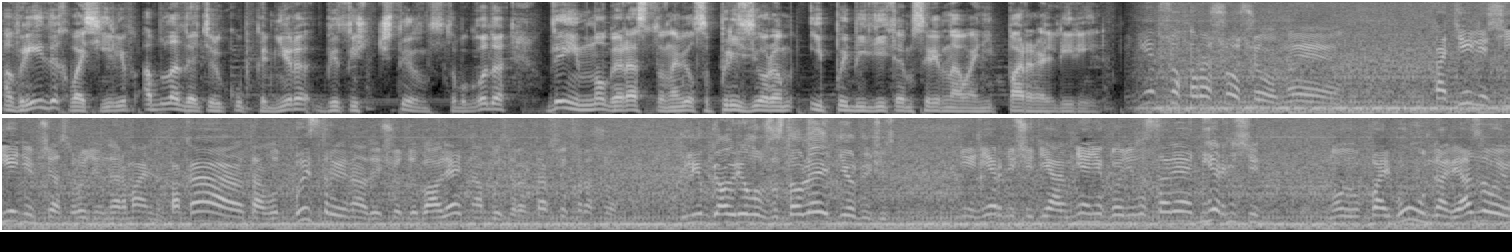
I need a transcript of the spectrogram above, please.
А в рейдах Васильев, обладатель Кубка мира 2014 года, да и много раз становился призером и победителем соревнований по ралли-рейд. Нет, все хорошо, что мы хотели, съедем сейчас вроде нормально. Пока там вот быстрые надо еще добавлять на быстро, так все хорошо. Клим Гаврилов заставляет нервничать? Не, нервничать я, мне никто не заставляет нервничать. Ну, борьбу навязываю,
